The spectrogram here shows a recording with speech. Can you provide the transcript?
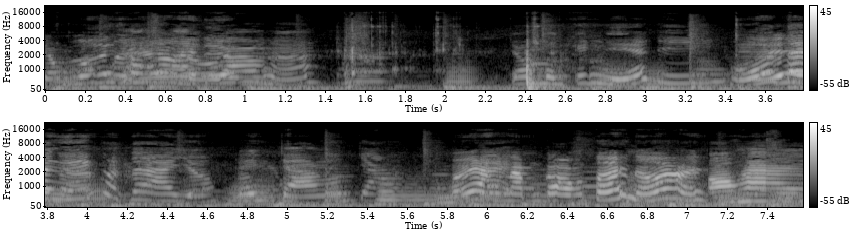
Trong lúc mình cái nghĩa đi. Ủa đang nghĩa người ta vậy? Đang chặn chặn mới ăn năm con tới nữa rồi. Còn hai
